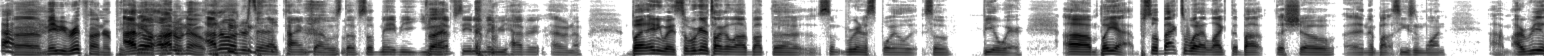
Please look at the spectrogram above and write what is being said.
Uh, maybe Rip Hunter picked I don't. up. I don't know. I don't understand that time travel stuff. So maybe you But- have seen it, maybe you haven't. I don't know. But anyway, so we're gonna talk a lot about the. Some, we're gonna spoil it, so be aware. Um, but yeah, so back to what I liked about the show and about season one. Um, I really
